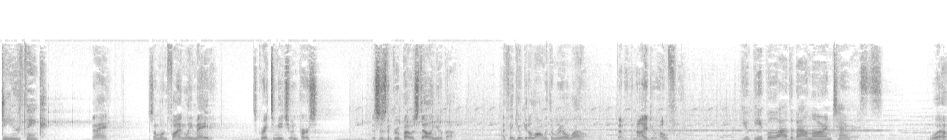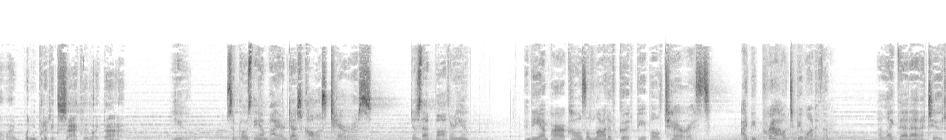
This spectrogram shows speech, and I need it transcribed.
Do you think... Hey, someone finally made it. It's great to meet you in person. This is the group I was telling you about. I think you'll get along with them real well. Better than I do, hopefully. You people are the Balmorran terrorists. Well, I wouldn't put it exactly like that. You. Suppose the Empire does call us terrorists. Does that bother you? The Empire calls a lot of good people terrorists. I'd be proud to be one of them. I like that attitude.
